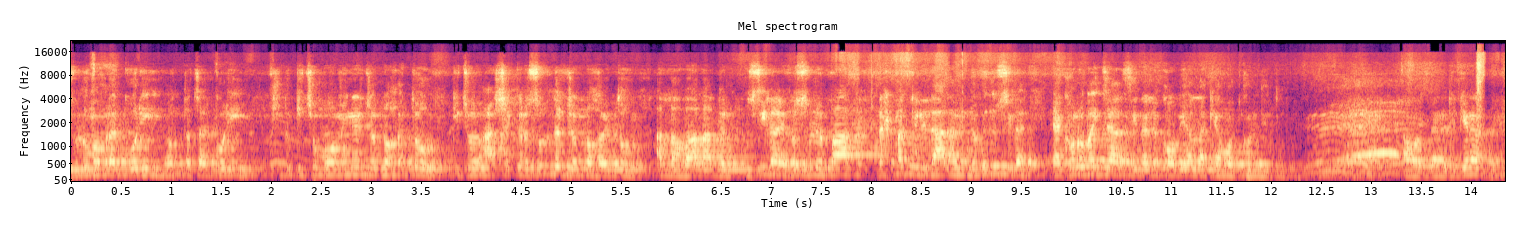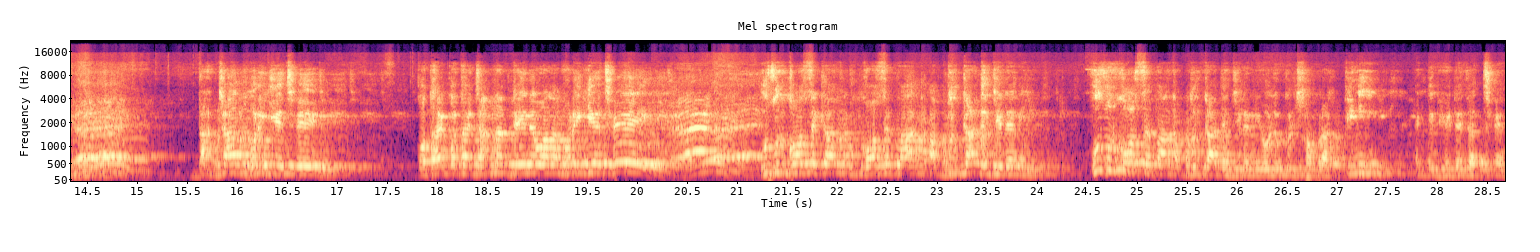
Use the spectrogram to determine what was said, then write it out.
জুলুম আমরা করি, অত্যাচার করি, শুধু কিছু মমিনের জন্য হয়তো, কিছু আশেখ রসুলদের জন্য হয়তো, আল্লাহ ওয়ালাদের উসিলায়, রসুল পাক রহমাতুল্লাহ আলমী নবীর উসিলায় এখনও বাইচা আছি, নাহলে কবে আল্লাহ কেমত করে দিত? আওয়াজ দেয় ঠিক না দাজ্জাল ভরে গিয়েছে। কথায় কথায় জান্নাত দেনেওয়ালা ভরে গিয়েছে। হুজুর গসে গসে পাক আব্দুল কাদের জিলানি হুজুর গসে পাক আব্দুল কাদের জিলানি অলিকুল সম্রাট, তিনি একদিন হেঁটে যাচ্ছেন,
